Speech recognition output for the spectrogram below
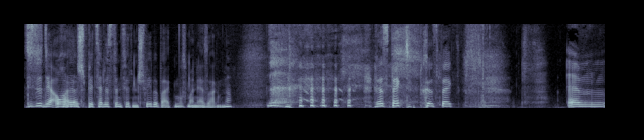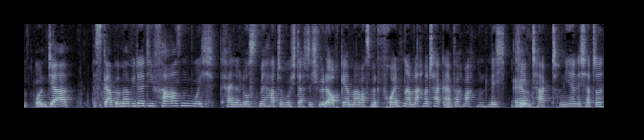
Sie sind ja auch Und Spezialistin für den Schwebebalken, muss man ja sagen. Ne? Respekt, Respekt. Ähm, und ja, es gab immer wieder die Phasen, wo ich keine Lust mehr hatte, wo ich dachte, ich würde auch gerne mal was mit Freunden am Nachmittag einfach machen und nicht ja. jeden Tag trainieren. Ich hatte,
